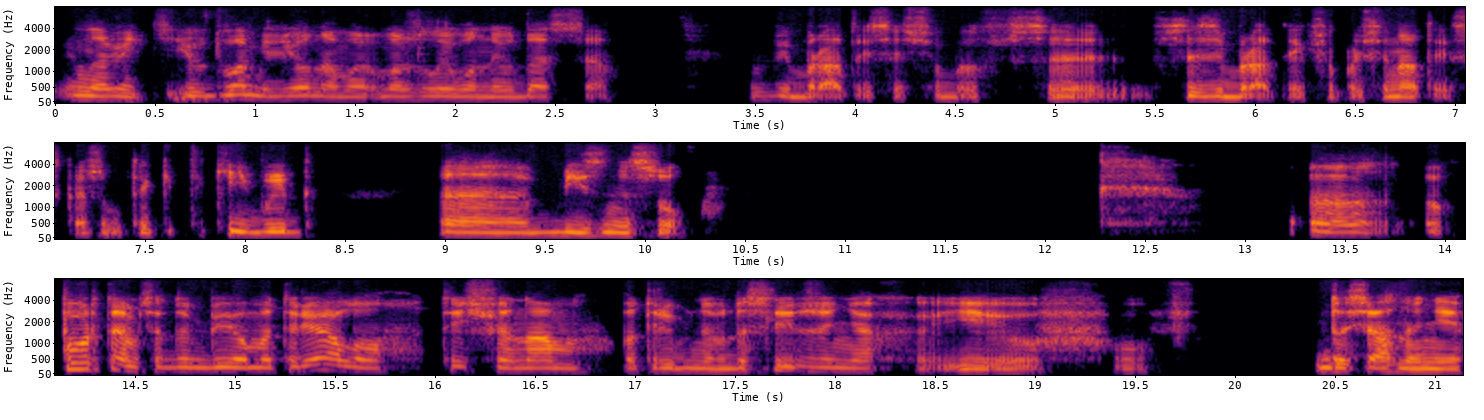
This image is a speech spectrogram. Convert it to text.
Навіть і в 2 мільйона можливо не вдасться вібратися, щоб все, все зібрати, якщо починати, скажімо, такий, такий вид е, бізнесу. Е, Повертаємося до біоматеріалу, те, що нам потрібно в дослідженнях і в, досягненні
